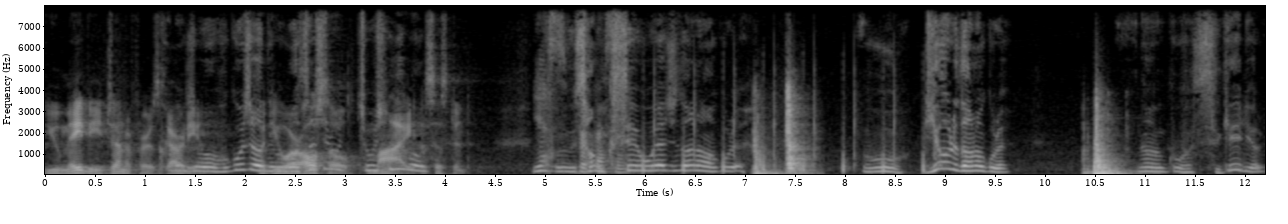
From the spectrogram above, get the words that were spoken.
You may be Jennifer's guardian, but you are also my assistant. Yes, うさんく.せえ親父だなこれ。おおリアルだなこれ。なんかすげえリアル。ん？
